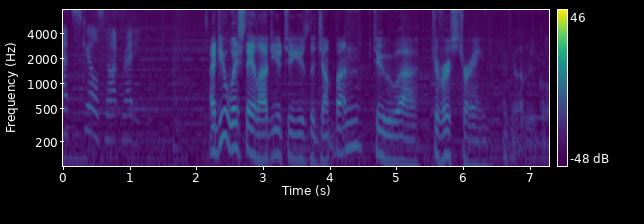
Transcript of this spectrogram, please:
That skill's not ready. I do wish they allowed you to use the jump button to uh, traverse terrain. I think that would be cool.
